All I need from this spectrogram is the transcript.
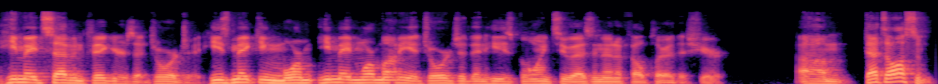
he made seven figures at Georgia. He's making more. He made more money at Georgia than he's going to as an NFL player this year. Um, that's awesome.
